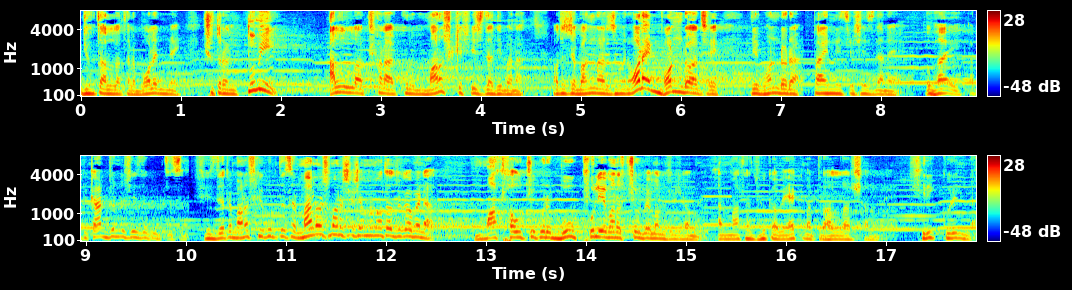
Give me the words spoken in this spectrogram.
যেহেতু আল্লাহ তালা বলেন নাই। সুতরাং তুমি আল্লাহ ছাড়া কোনো মানুষকে সেজদা দিবে না। অথচ বাংলার জমিনে অনেক ভণ্ড আছে, যে ভণ্ডরা পায়ের নিচে সেজদা নেয়। ও ভাই, আপনি কার জন্য সেজদা করতেছেন? সেজদাটা মানুষকে করতেছেন? মানুষ মানুষের সামনে মাথা ঝুঁকাবে না। মাথা উঁচু করে বুক ফুলিয়ে মানুষ চলবে মানুষের সামনে। আর মাথা ঝুঁকাবে একমাত্র আল্লাহর সামনে। শিরিক করেন না।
